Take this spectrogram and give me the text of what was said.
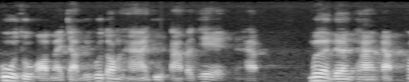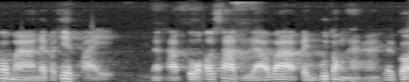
ผู้ถูกออกหมายจับหรือผู้ต้องหาอยู่ต่างประเทศนะครับ เมื่อเดินทางกลับเข้ามาในประเทศไทยนะครับ ตัวเขาทราบอยู่แล้วว่าเป็นผู้ต้องหา แล้วก็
